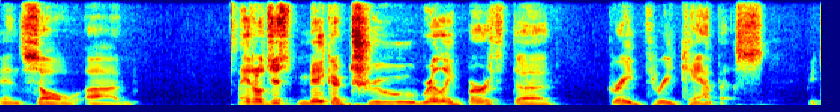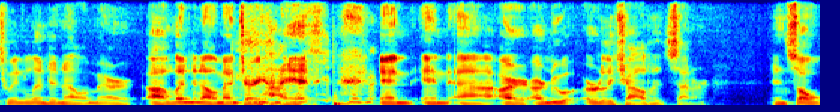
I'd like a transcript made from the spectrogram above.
And so um, it'll just make a true, really birth the grade three campus between Linden Elementary, uh, Linden Elementary, Hyatt, and and uh, our our new early childhood center. And so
